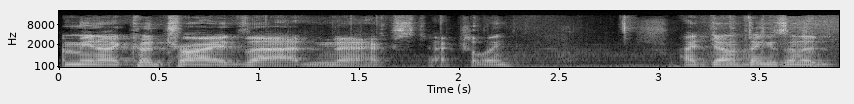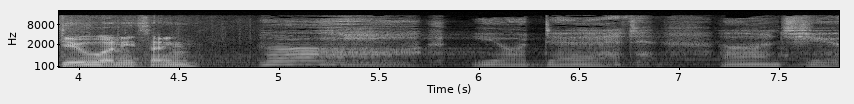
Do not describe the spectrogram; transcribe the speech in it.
I mean, I could try that next, actually. I don't think it's gonna do anything. Oh, you're dead, aren't you?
